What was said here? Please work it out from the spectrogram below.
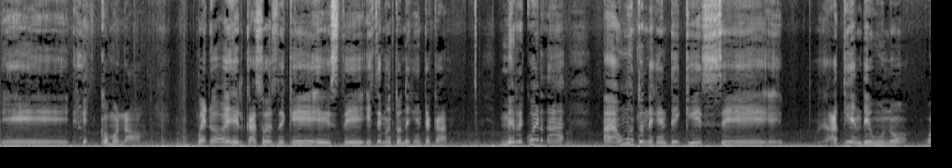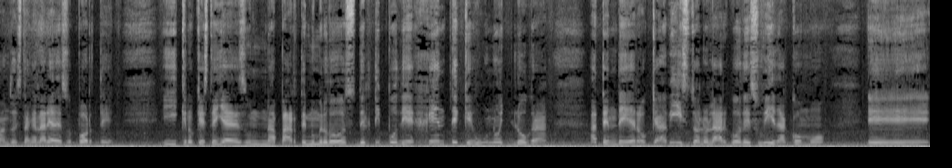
Eh, como no. Bueno, el caso es de que este, este montón de gente acá me recuerda a un montón de gente que se atiende uno cuando está en el área de soporte. Y creo que este ya es una parte número dos del tipo de gente que uno logra atender o que ha visto a lo largo de su vida como eh,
